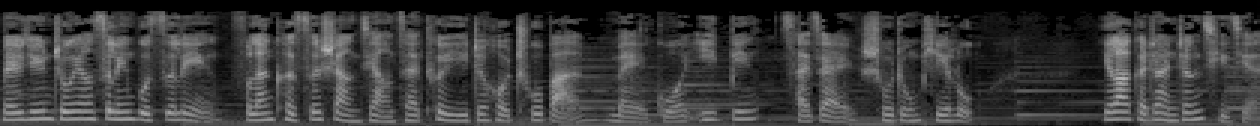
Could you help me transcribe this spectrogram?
美军中央司令部司令弗兰克斯上将在退役之后出版《美国一兵》，才在书中披露：伊拉克战争期间，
